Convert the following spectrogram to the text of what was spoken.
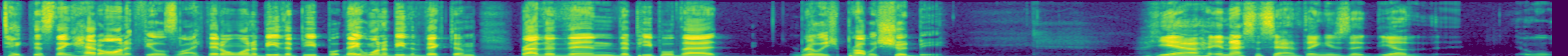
take this thing head on it feels like. They don't want to be the people they want to be the victim rather than the people that really probably should be. Yeah, and that's the sad thing is that you know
